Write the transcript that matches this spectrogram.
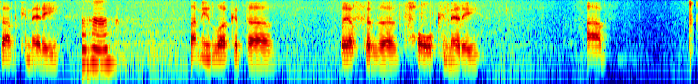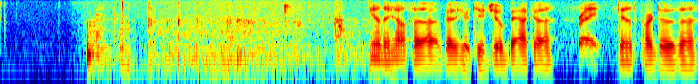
subcommittee. Uh-huh. Let me look at the list of the whole committee. Uh, Yeah, the House, I've got it here too. Joe Baca, right. Dennis Cardoza,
